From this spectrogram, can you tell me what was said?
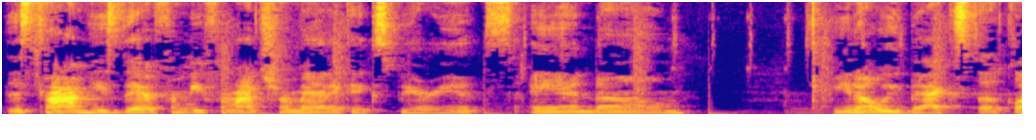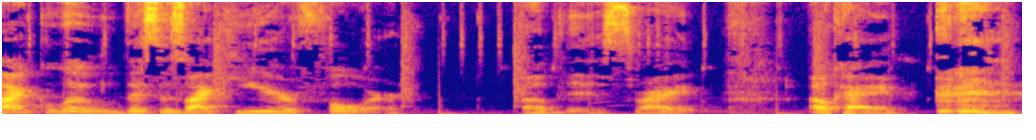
This time he's there for me for my traumatic experience. And, um, you know, we back stuck like glue. This is like year four of this, right? Okay.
